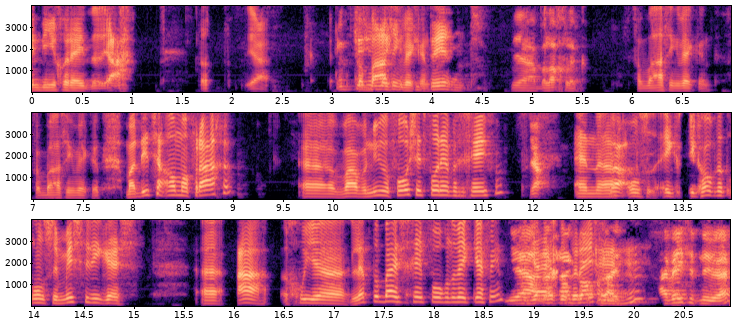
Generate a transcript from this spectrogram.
en die Goré. Ja, dat, ja, Verbazingwekkend. ja, belachelijk. verbazingwekkend. Verbazingwekkend. Maar dit zijn allemaal vragen eh, waar we nu een voorzet voor hebben gegeven. Ja. En eh, Ja. ons, ik, ik hoop dat onze mystery guest eh, A, een goede laptop bij zich heeft volgende week, Kevin. Ja, jij hebt ga het ik wel geregeld. Mhm. Hij weet het nu, hè?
